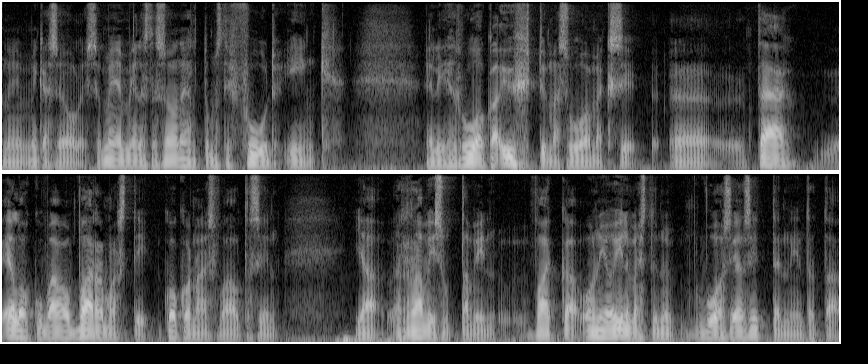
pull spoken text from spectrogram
niin mikä se olisi? Meidän mielestä se on ehdottomasti Food Inc., eli ruokayhtymä suomeksi. Tämä elokuva on varmasti kokonaisvaltaisin ja ravisuttavin, vaikka on jo ilmestynyt vuosia sitten, niin tota,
